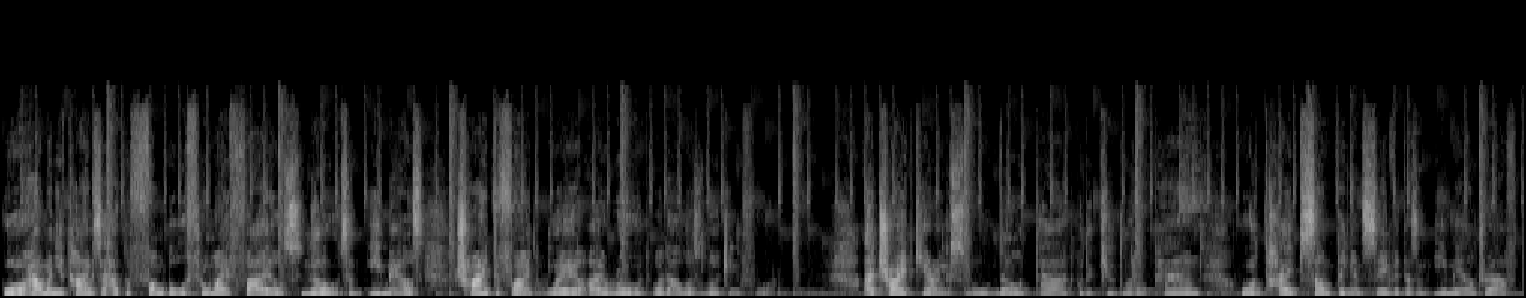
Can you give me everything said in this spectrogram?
Or how many times I had to fumble through my files, notes, and emails trying to find where I wrote what I was looking for. I tried carrying a small notepad with a cute little pen, or type something and save it as an email draft,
